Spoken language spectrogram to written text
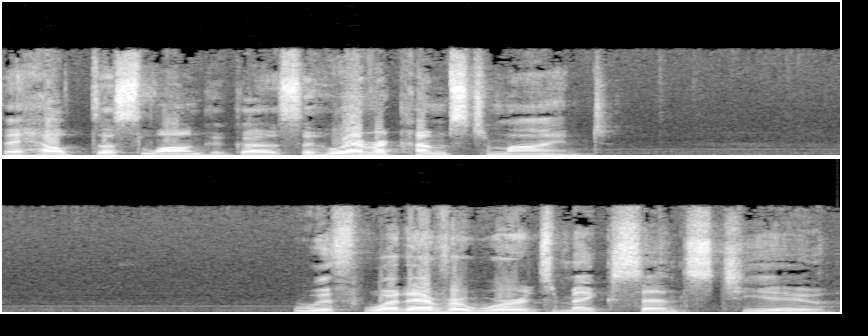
They helped us long ago. So, whoever comes to mind with whatever words make sense to you,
